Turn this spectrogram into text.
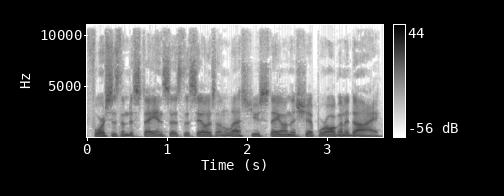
forces them to stay and says to the sailors, Unless you stay on the ship, we're all going to die.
